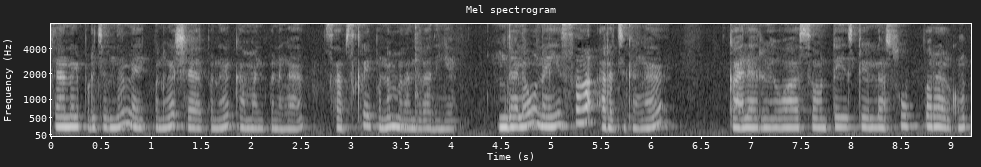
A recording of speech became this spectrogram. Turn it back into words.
சேனல் பிடிச்சிருந்தா லைக் பண்ணுங்கள் ஷேர் பண்ணுங்கள் கமெண்ட் பண்ணுங்கள் சப்ஸ்கிரைப் பண்ண மறந்துடாதீங்க. இந்த அளவு நைஸாக அரைச்சிக்கோங்க. கலரு வாசம் டேஸ்ட் எல்லாம் சூப்பராக இருக்கும்.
